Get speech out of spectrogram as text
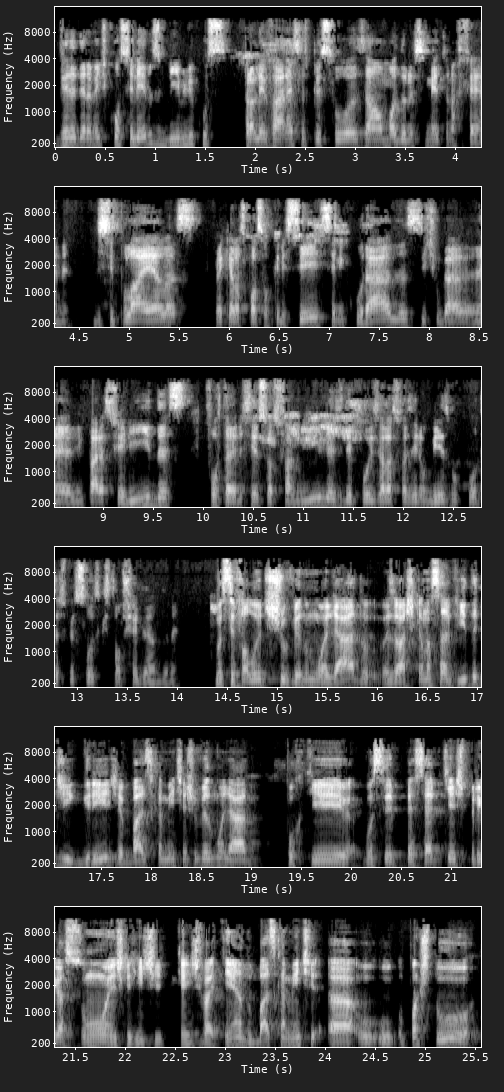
verdadeiramente conselheiros bíblicos para levar essas pessoas a um amadurecimento na fé, né? Discipular elas para que elas possam crescer, serem curadas, enxugar, né, limpar as feridas, fortalecer suas famílias e depois elas fazerem o mesmo com outras pessoas que estão chegando, né? Você falou de chover no molhado, mas eu acho que a nossa vida de igreja basicamente é chover no molhado porque você percebe que as pregações que a gente, que a gente vai tendo, basicamente uh, o, o, pastor,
